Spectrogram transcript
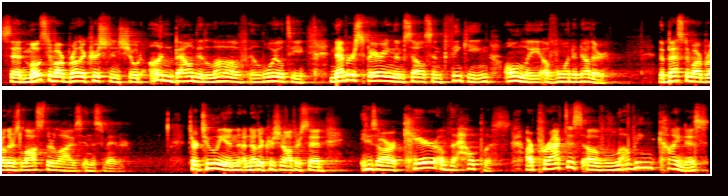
said most of our brother Christians showed unbounded love and loyalty, never sparing themselves and thinking only of one another. The best of our brothers lost their lives in this manner. Tertullian, another Christian author, said, It is our care of the helpless, our practice of loving kindness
